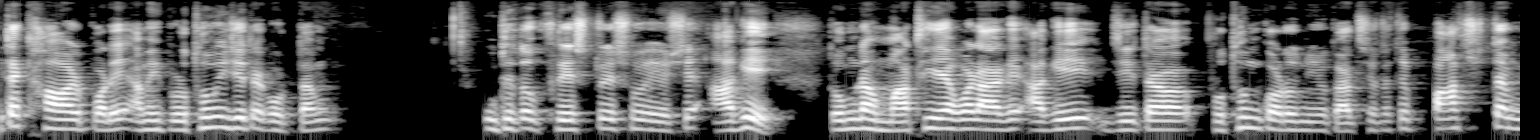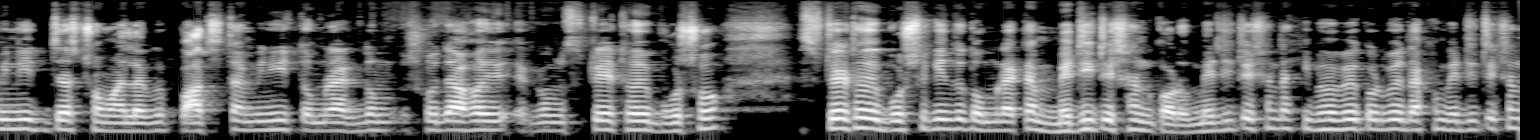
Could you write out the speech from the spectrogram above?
এটা খাওয়ার পরে আমি প্রথমেই যেটা করতাম উঠে তো ফ্রেশ ট্রেশ হয়ে এসে আগে তোমরা মাঠে যাওয়ার আগে আগে যেটা প্রথম করণীয় কাজ সেটা হচ্ছে পাঁচটা মিনিট জাস্ট সময় লাগবে। পাঁচটা মিনিট তোমরা একদম সোজা হয়ে, একদম স্ট্রেট হয়ে বসো। স্ট্রেট হয়ে বসে কিন্তু তোমরা একটা মেডিটেশন করো। মেডিটেশনটা কীভাবে করবে? দেখো মেডিটেশন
